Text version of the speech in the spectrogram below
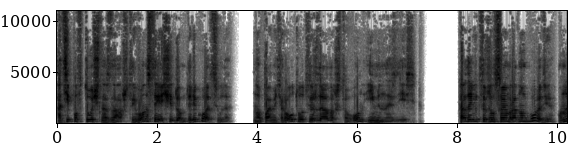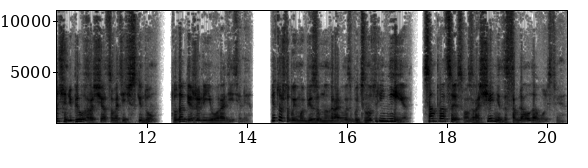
Антипов точно знал, что его настоящий дом далеко отсюда, но память Роута утверждала, что он именно здесь. Когда Виктор жил в своем родном городе, он очень любил возвращаться в отеческий дом, туда, где жили его родители. Не то чтобы ему безумно нравилось быть внутри, нет. Сам процесс возвращения доставлял удовольствие.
